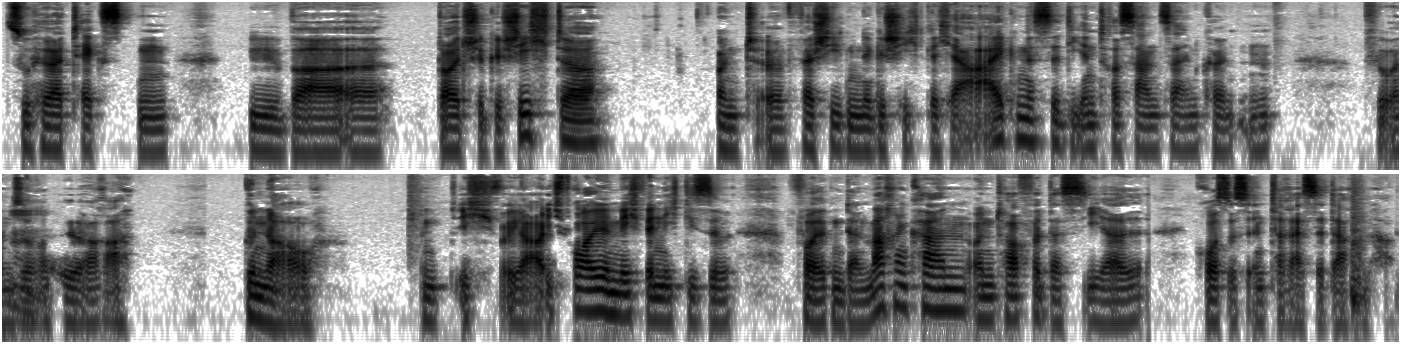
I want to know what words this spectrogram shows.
zu Hörtexten über äh, deutsche Geschichte und äh, verschiedene geschichtliche Ereignisse, die interessant sein könnten für unsere mhm. Hörer. Genau. Und ich, ja, ich freue mich, wenn ich diese Folgen dann machen kann und hoffe, dass ihr großes Interesse daran habt.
